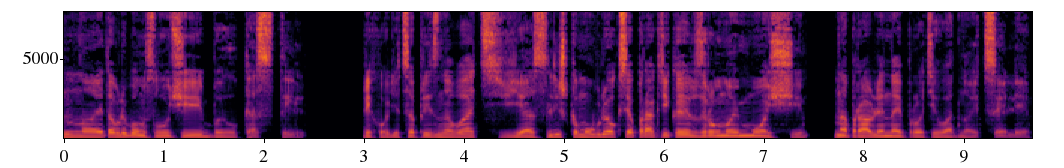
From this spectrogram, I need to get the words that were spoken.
Но это в любом случае был костыль. Приходится признавать, я слишком увлекся практикой взрывной мощи, направленной против одной цели.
